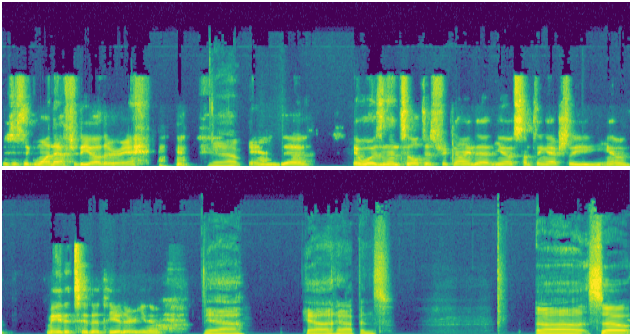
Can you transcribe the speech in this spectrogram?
It's just like one after the other. yeah. And uh, it wasn't until District Nine that you know something actually you know made it to the theater. You know. Yeah, yeah, that happens. Uh, so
